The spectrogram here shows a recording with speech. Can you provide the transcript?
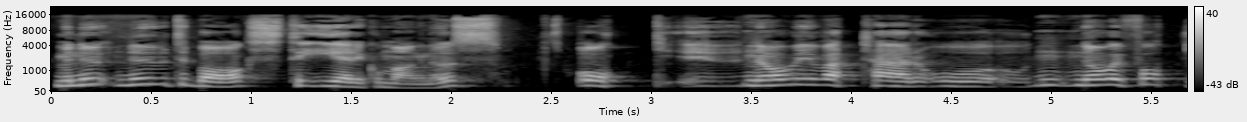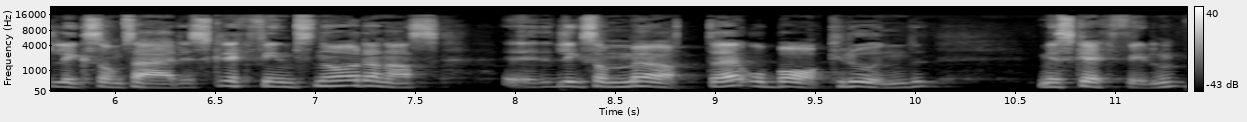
men nu, nu tillbaks till Erik och Magnus. Och eh, nu har vi varit här och, och nu har vi fått liksom så här skräckfilmsnördarnas eh, liksom möte och bakgrund med skräckfilm.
